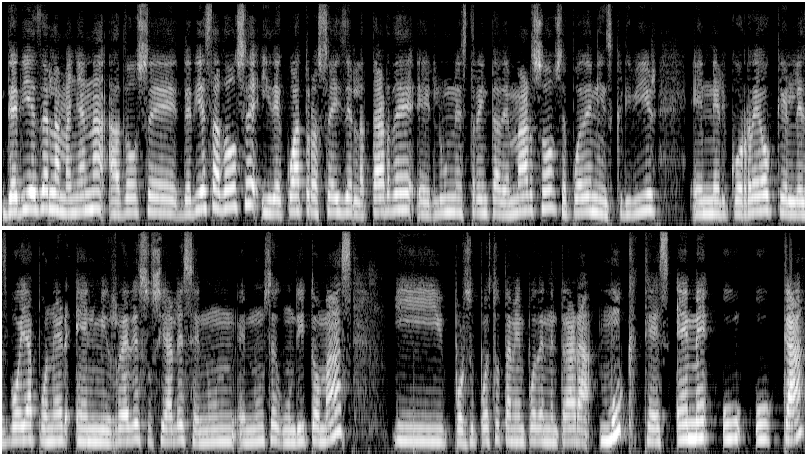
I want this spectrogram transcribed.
De 10 de la mañana a 12, de 10 a 12 y de 4 a 6 de la tarde, el lunes 30 de marzo. Se pueden inscribir en el correo que les voy a poner en mis redes sociales en un, en un segundito más. Y por supuesto también pueden entrar a MUC, que es M-U-U-K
